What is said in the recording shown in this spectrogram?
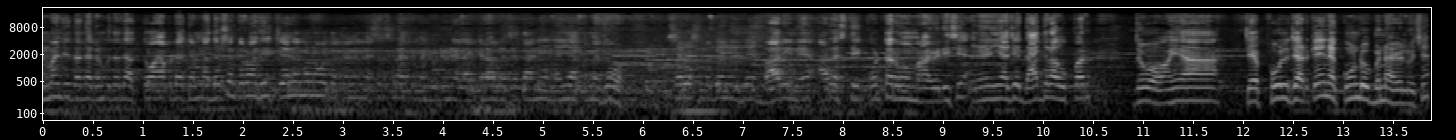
હનુમાનજી દાદા, ગણપતિ દાદા, તો આપણે તેમના દર્શન કરવાથી ચેનલમાં હોય તો ચેનલને સબસ્ક્રાઈબ તમે વિડીયોને લાઈક કરાવવા જતા નહીં, અહીંયા તમે જુઓ. સરસ મજાની જે બારીને આરસથી કોતરવામાં આવેલી છે. અને અહીંયા જે દાદરા ઉપર જુઓ, અહીંયા જે ફૂલ ઝાડ કહીને કુંડું બનાવેલું છે.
